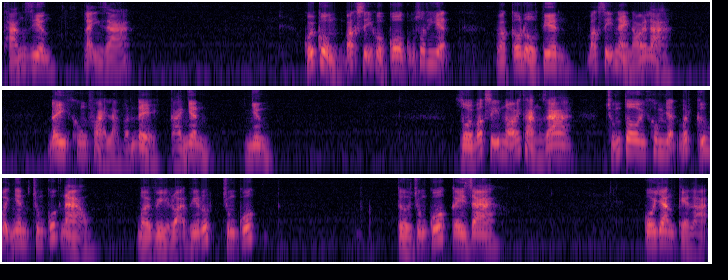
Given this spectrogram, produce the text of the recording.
tháng riêng lạnh giá. Cuối cùng bác sĩ của cô cũng xuất hiện và câu đầu tiên bác sĩ này nói là đây không phải là vấn đề cá nhân, nhưng... Rồi bác sĩ nói thẳng ra chúng tôi không nhận bất cứ bệnh nhân Trung Quốc nào bởi vì loại virus Trung Quốc từ Trung Quốc gây ra. Cô Yang kể lại,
